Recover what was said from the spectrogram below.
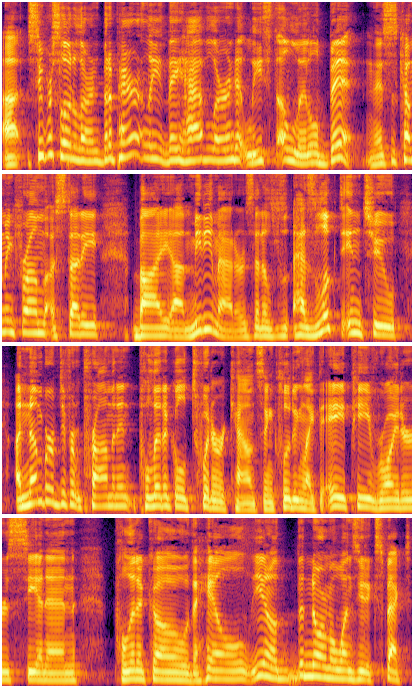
Uh, super slow to learn, but apparently they have learned at least a little bit. And this is coming from a study by uh, Media Matters that has- has looked into a number of different prominent political Twitter accounts, including like the AP, Reuters, CNN, Politico, The Hill, you know, the normal ones you'd expect.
